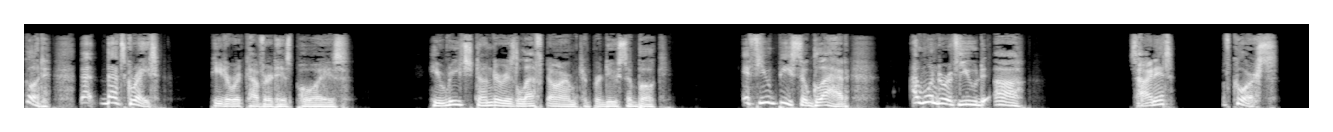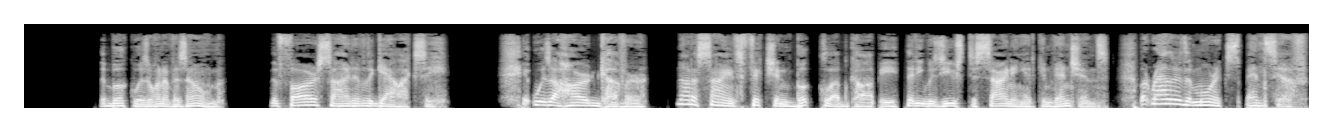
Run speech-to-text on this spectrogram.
Good. That, that's great. Peter recovered his poise. He reached under his left arm to produce a book. If you'd be so glad, I wonder if you'd, uh, sign it? Of course. The book was one of his own, The Far Side of the Galaxy. It was a hardcover, not a science fiction book club copy that he was used to signing at conventions, but rather the more expensive,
